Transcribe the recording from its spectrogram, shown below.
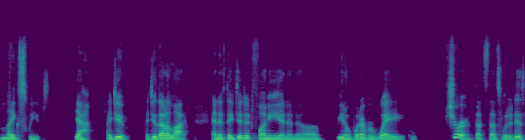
leg sweeps, yeah, I do. I do that a lot. And if they did it funny and in a, you know, whatever way, sure, that's that's what it is.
